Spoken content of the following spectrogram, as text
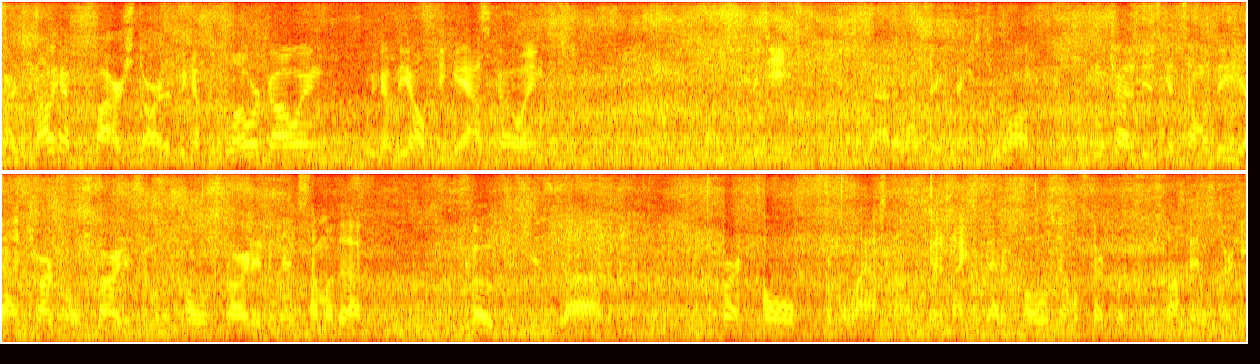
Alright, so now we have the fire started. We have the blower going, we have the LP gas going. The heat from that, it won't take things too long. I'm going to try to do is get some of the uh, charcoal started, some of the coal started, and then some of the coke, which is uh, burnt coal from the last time. Get a nice bed of coals, then we'll start putting in and start it.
